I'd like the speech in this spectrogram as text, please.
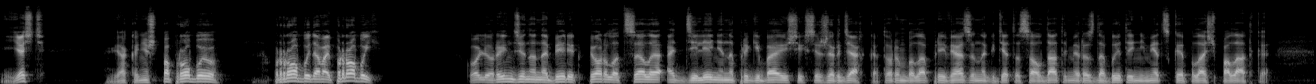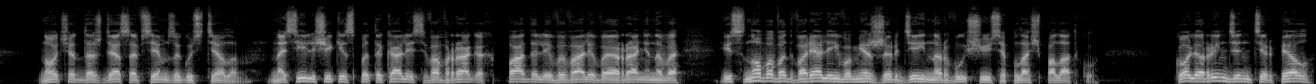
«Есть?» «Я, конечно, попробую». «Пробуй давай, пробуй!» Колю Рындина на берег перло целое отделение на прогибающихся жердях, к которым была привязана где-то солдатами раздобытая немецкая плащ-палатка. Ночь от дождя совсем загустела. Носильщики спотыкались во врагах, падали, вываливая раненого, и снова водворяли его меж жердей на рвущуюся плащ-палатку. Коля Рындин терпел,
